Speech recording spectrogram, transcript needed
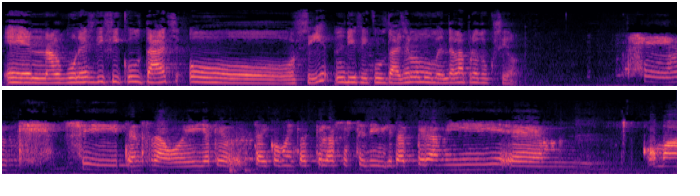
en algunes dificultats o, sí, dificultats en el moment de la producció. Sí, sí, tens raó. Eh? Ja t'he comentat que la sostenibilitat per a mi eh, com a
